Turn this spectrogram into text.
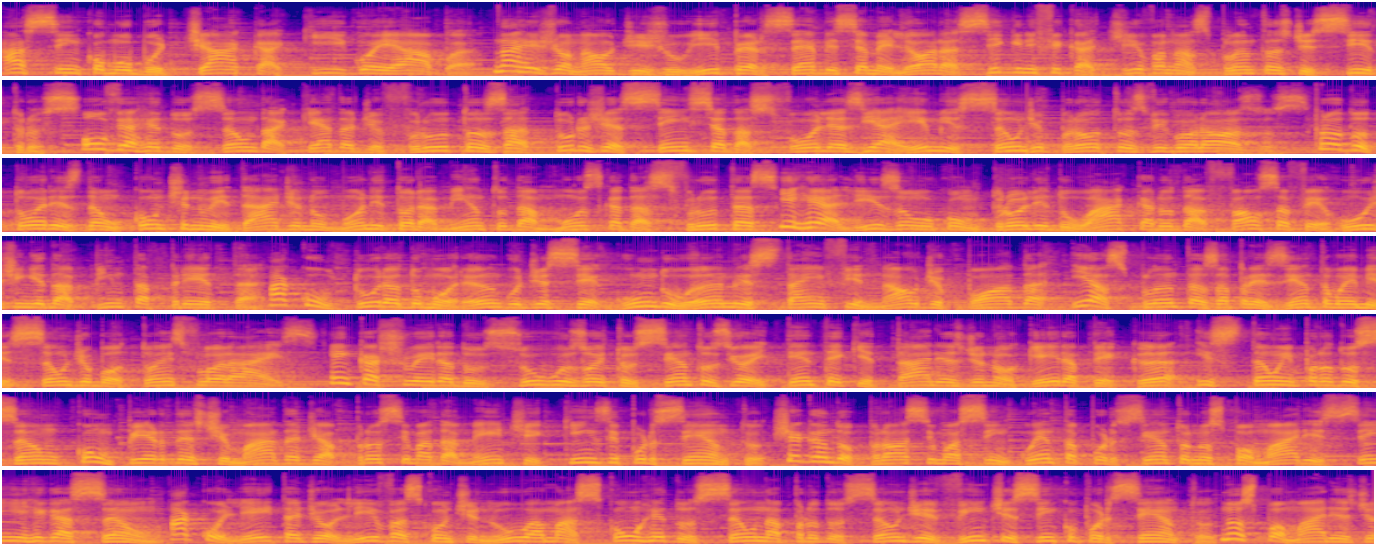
assim como butiá, caqui e goiaba. Na regional de Juí, percebe-se a melhora significativa nas plantas de citros. Houve a redução da queda de frutos, a turgescência das folhas e a emissão de brotos vigorosos. Produtores dão continuidade no monitoramento da mosca das frutas e realizam o controle do ácaro, da falsa ferrugem e da pinta preta. A cultura do morango de segundo ano está em final de poda e as plantas apresentam emissão de botões florais. Em Cachoeira do Sul, os 880 hectares de nogueira pecan estão em produção, com perda estimada de aproximadamente 15%, chegando próximo a 50% nos pomares sem irrigação. A colheita de olivas continua, mas com redução na produção de 25%. Nos pomares de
